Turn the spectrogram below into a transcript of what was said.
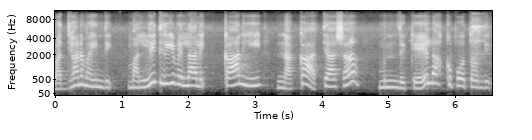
మధ్యాహ్నమైంది. మళ్ళీ తిరిగి వెళ్ళాలి. కానీ నక్క అత్యాశ ముందుకే లాక్కుపోతోంది.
